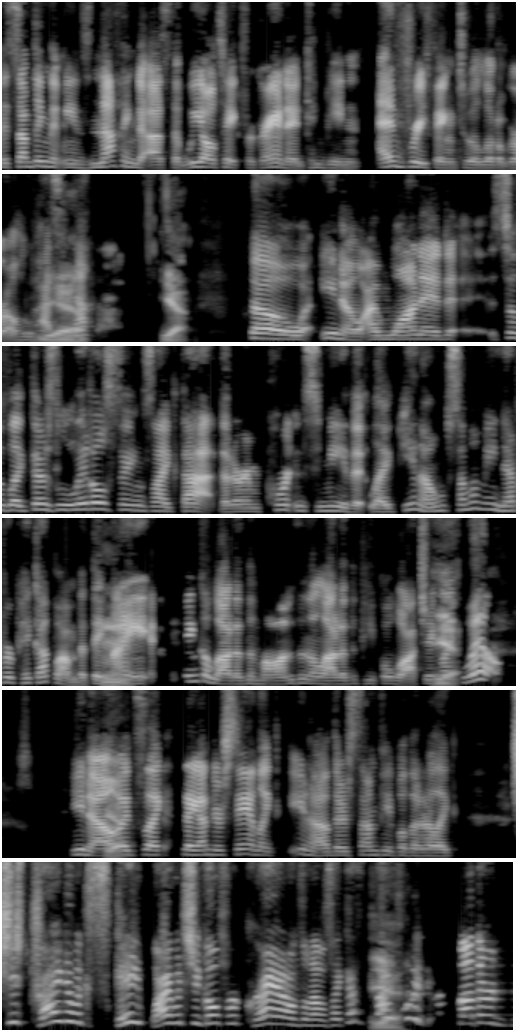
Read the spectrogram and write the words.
that something that means nothing to us that we all take for granted can be everything to a little girl who has Yeah. nothing yeah. so, you know, I wanted, so like there's little things like that that are important to me that, like, you know, someone may never pick up on, but they Mm. might. I think a lot of the moms and a lot of the people watching, Yeah. like, will. You know, Yeah. it's like they understand, like, you know, there's some people that are like, she's trying to escape. Why would she go for crowns? And I was like, that's, Yeah. that's what a good mother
